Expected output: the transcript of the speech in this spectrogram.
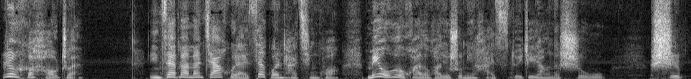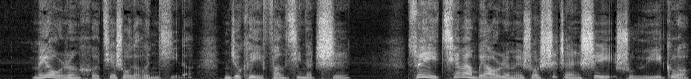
任何好转，你再慢慢加回来，再观察情况，没有恶化的话，就说明孩子对这样的食物是没有任何接受的问题的，你就可以放心的吃。所以千万不要认为说湿疹是属于一个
